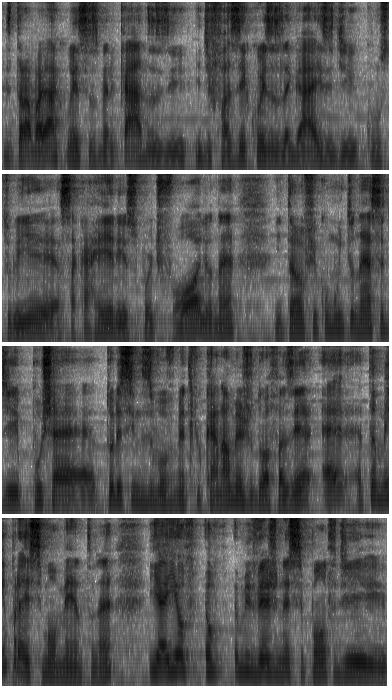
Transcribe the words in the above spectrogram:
de trabalhar com esses mercados e, e, de fazer coisas legais e de construir essa carreira e esse portfólio, né? Então eu fico muito nessa de, puxa, é, é todo esse desenvolvimento que o canal me ajudou a fazer é, é também para esse momento, né? E aí eu, eu, eu me vejo nesse ponto de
